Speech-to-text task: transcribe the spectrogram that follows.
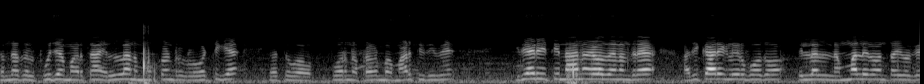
ಸಂದರ್ಭದಲ್ಲಿ ಪೂಜೆ ಮಾಡ್ತಾ ಎಲ್ಲ ನಮ್ಮ ಮುಖಂಡರುಗಳು ಒಟ್ಟಿಗೆ ಇವತ್ತು ಪೂರ್ಣ ಪ್ರಾರಂಭ ಮಾಡ್ತಿದ್ದೀವಿ ಇದೇ ರೀತಿ ನಾನು ಹೇಳೋದೇನೆಂದರೆ, ಅಧಿಕಾರಿಗಳಿರ್ಬೋದು, ಇಲ್ಲಲ್ಲಿ ನಮ್ಮಲ್ಲಿರುವಂಥ ಇವಾಗ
